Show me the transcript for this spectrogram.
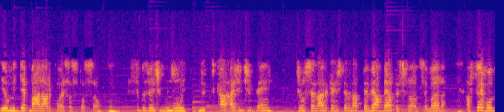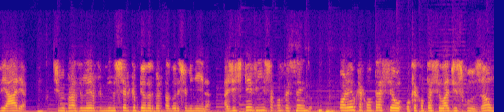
e eu me deparar com essa situação. Simplesmente muito. Cara, a gente vem de um cenário que a gente teve na TV aberta esse final de semana, a Ferroviária time brasileiro feminino ser campeão da Libertadores feminina. A gente teve isso acontecendo. Porém, o que aconteceu, o que acontece lá de exclusão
